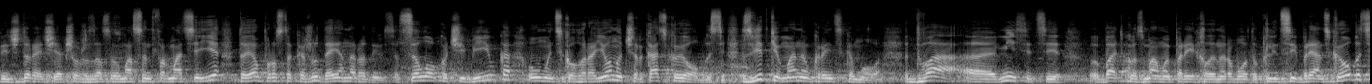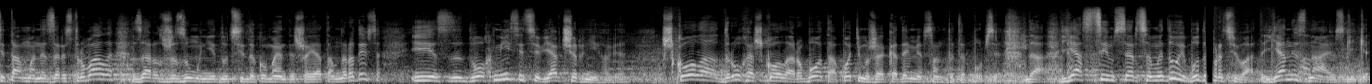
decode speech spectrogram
річ. До речі, якщо вже засоби масової інформації є, то я вам просто кажу, де я народився. Село Кочубіївка Уманського району Черкаської області. Звідки в мене українська мова? Два е, місяці батько з мамою переїхали на роботу в Клінці Брянської області. Там мене зареєстрували. Зараз вже з Умані йдуть всі документи, що я там народився. І з двох місяців я в Чернігові. Школа, друга школа, робота, а потім вже академія в Санкт-Петербурзі. Да. Я з цим серцем іду і буду працювати. Я не знаю скільки.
